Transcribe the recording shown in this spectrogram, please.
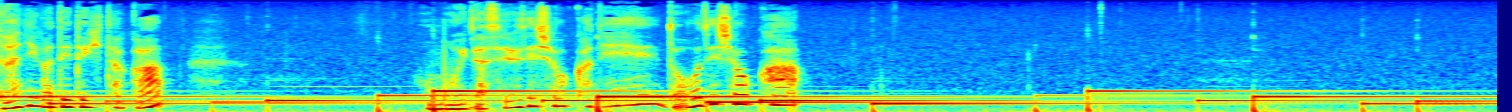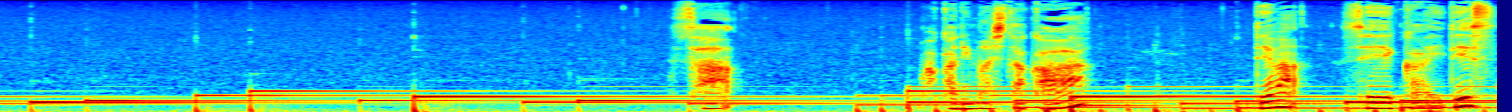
何が出てきたか？思い出せるでしょうかね？どうでしょうか？さあわかりましたか？では正解です。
